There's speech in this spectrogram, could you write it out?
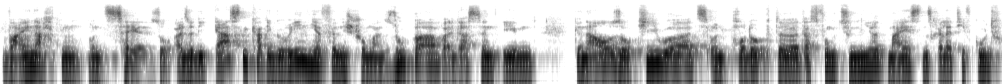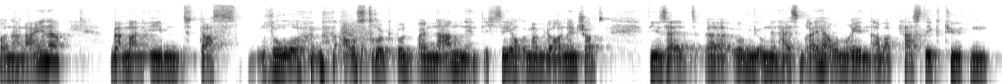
Weihnachten und Sale. So, also die ersten Kategorien hier finde ich schon mal super, weil das sind eben genauso Keywords und Produkte. Das funktioniert meistens relativ gut von alleine, wenn man eben das so ausdrückt und beim Namen nennt. Ich sehe auch immer wieder Online-Shops, die es halt äh, irgendwie um den heißen Brei herumreden, aber Plastiktüten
